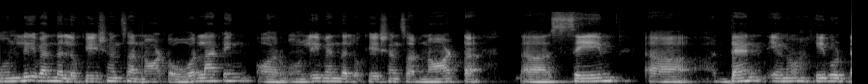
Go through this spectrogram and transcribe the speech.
only when the locations are not overlapping or only when the locations are not uh, same uh, then you know he would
